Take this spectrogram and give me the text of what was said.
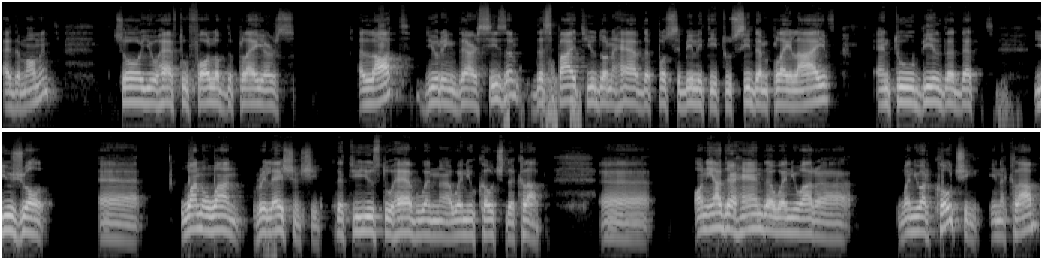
at the moment. So you have to follow the players a lot during their season, despite you don't have the possibility to see them play live and to build that usual uh, one-on-one relationship that you used to have when uh, when you coach the club. Uh, on the other hand, uh, when you are uh, when you are coaching in a club,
